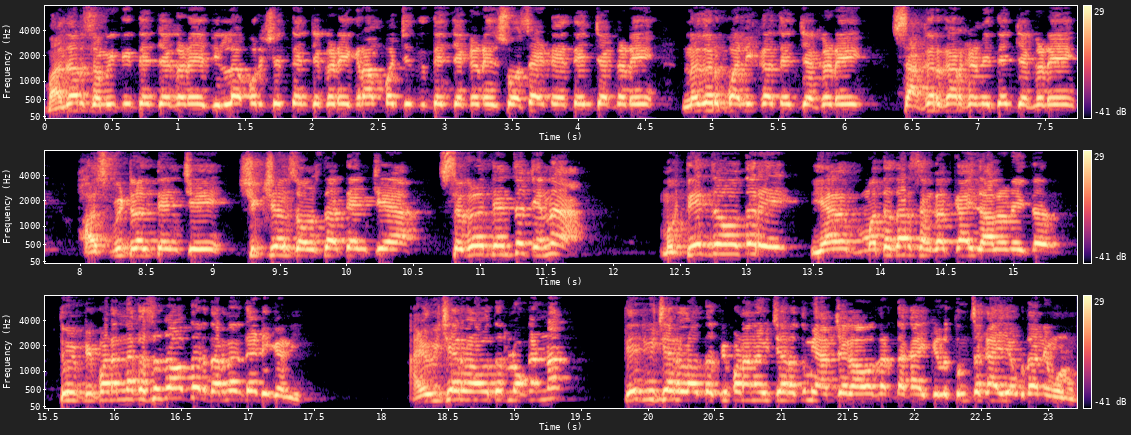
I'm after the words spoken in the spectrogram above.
बाजार समिती त्यांच्याकडे जिल्हा परिषद त्यांच्याकडे ग्रामपंचायत त्यांच्याकडे सोसायटी त्यांच्याकडे नगरपालिका त्यांच्याकडे साखर कारखाने त्यांच्याकडे हॉस्पिटल त्यांचे शिक्षण संस्था त्यांच्या सगळं त्यांचंच आहे ना. मग तेच जबाबदार आहे. या मतदारसंघात काय झालं नाही तर. तुम्ही पिपाडांना कसं जबाबदार धरणार त्या ठिकाणी? आणि विचारायला होतं लोकांना? तेच विचारायला होतं पिपाडांना विचारा तुम्ही आमच्या गावाकरता काय केलं? तुमचं काय योगदान आहे म्हणून?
